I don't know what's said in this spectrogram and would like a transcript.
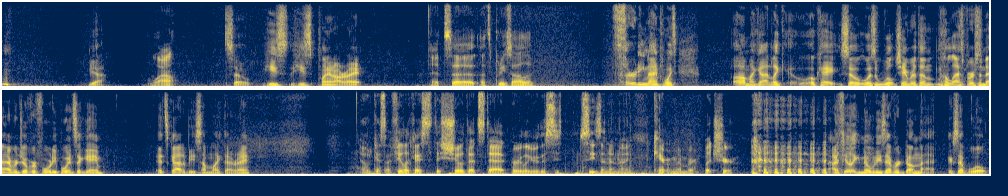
yeah. Wow. So he's he's playing all right. That's uh that's pretty solid. 39 points. Oh my god, like okay, so was Wilt Chamberlain the last person to average over 40 points a game? It's got to be something like that, right? I would guess. I feel like I they showed that stat earlier this se- season, and I can't remember. But sure. I feel like nobody's ever done that except Wilt.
